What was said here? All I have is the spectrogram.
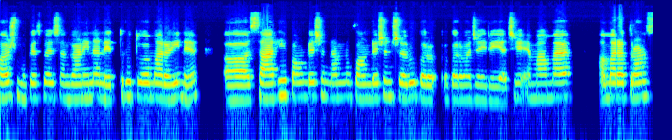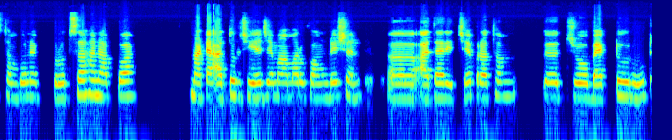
હર્ષ મુકેશભાઈ સંઘાણીના નેતૃત્વમાં રહીને સારહી ફાઉન્ડેશન નામનું ફાઉન્ડેશન શરૂ કર- કરવા જઈ રહ્યા છીએ. એમાં અમે અમારા ત્રણ સ્તંભોને પ્રોત્સાહન આપવા માટે આતુર છીએ, જેમાં અમારું ફાઉન્ડેશન આધારિત છે. પ્રથમ જો બેક ટુ રૂટ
